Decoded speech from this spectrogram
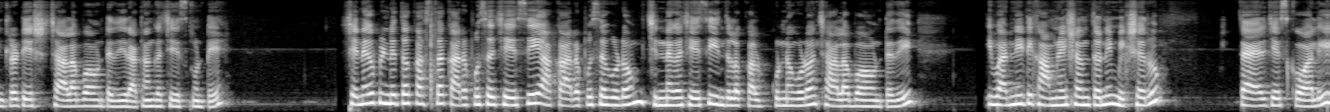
ఇంట్లో టేస్ట్ చాలా బాగుంటుంది ఈ రకంగా చేసుకుంటే. శనగపిండితో కాస్త కారపూస చేసి ఆ కారపూస కూడా చిన్నగా చేసి ఇందులో కలుపుకున్న కూడా చాలా బాగుంటుంది. ఇవన్నిటి కాంబినేషన్తో మిక్చరు తయారు చేసుకోవాలి.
